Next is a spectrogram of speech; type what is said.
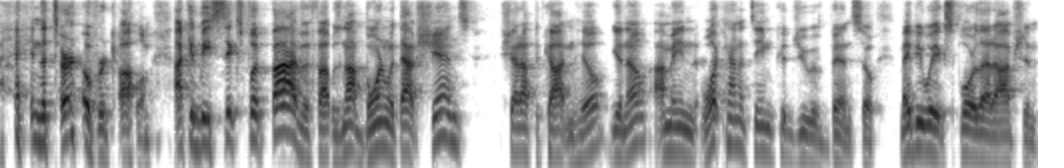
in the turnover column? I could be six foot five if I was not born without shins. Shout out to Cotton Hill. You know, I mean, what kind of team could you have been? So maybe we explore that option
